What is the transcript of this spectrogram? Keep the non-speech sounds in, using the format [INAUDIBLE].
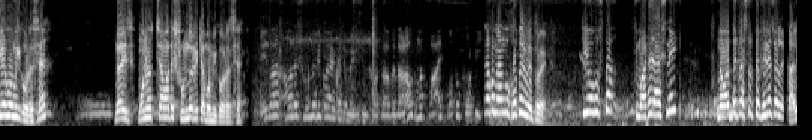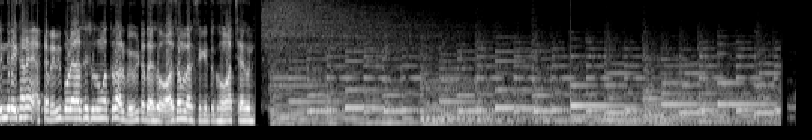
কে বমি করেছে? গাইজ মনে হচ্ছে আমাদের সুন্দরীটা বমি করেছে। এবার আমাদের সুন্দরী পায়রাটাকে মেডিসিন খাওয়াতে হবে। দাঁড়াও তোমার পায়ে কত পটি এরকম ম্যাঙ্গো খোপের ভেতরে। কি অবস্থা? তুই মাঠে যাসনি? না অর্ধেক রাস্তাতে ফিরে চলে। কালিন্দের এখানে একটা বেবি পড়ে আছে শুধুমাত্র আর বেবিটা দেখো অসম লাগছে কিন্তু ঘুমাচ্ছে এখন।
